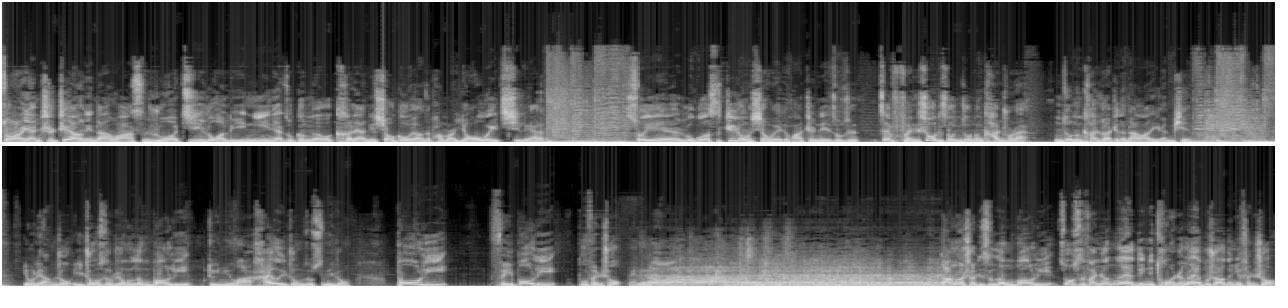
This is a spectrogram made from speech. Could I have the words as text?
总而言之，这样的男娃是若即若离，你呢就跟个我可怜的小狗一样在旁边摇尾乞怜。所以，如果是这种行为的话，真的就是在分手的时候，你就能看出来，你就能看出来这个男娃的人品。有两种，一种是这种冷暴力对女娃，还有一种就是那种暴力非暴力不分手，你知道吗？刚我说的是冷暴力，就是反正我也给你拖着，我也不说要跟你分手。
